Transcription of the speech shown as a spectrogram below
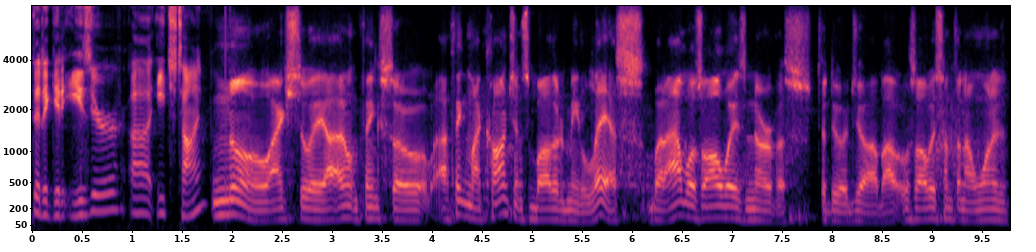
did it get easier uh, each time? No, actually, I don't think so. I think my conscience bothered me less, but I was always nervous to do a job. I, it was always something I wanted.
